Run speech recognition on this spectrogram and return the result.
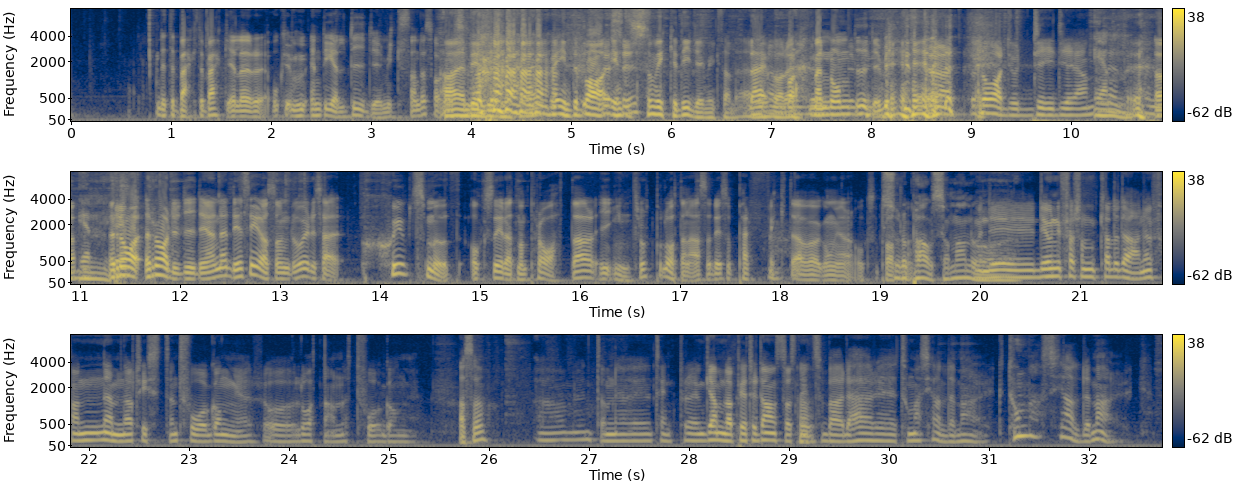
Lite back-to-back eller och en del DJ-mixande sa Ja, du. en del DJ, men inte bara, inte Precis. så mycket DJ-mixande. Nej, Det bara- bara- men någon DJ. Radio-DJan. En, en Ra- Radio-DJarna, det ser jag som, då är det så här sjukt smooth och så är det att man pratar i introt på låtarna. Alltså det är så perfekta övergångar och så pratar Så då pausar man då. Men det, är- det är ungefär som Kalle Daniel för han nämner artisten två gånger och låtnamnet två gånger. Alltså? Ja, jag vet inte om ni har tänkt på det. Gamla Peter Dans-avsnitt Ja. så bara det här är Thomas Jaldemark. Thomas Jaldemark.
